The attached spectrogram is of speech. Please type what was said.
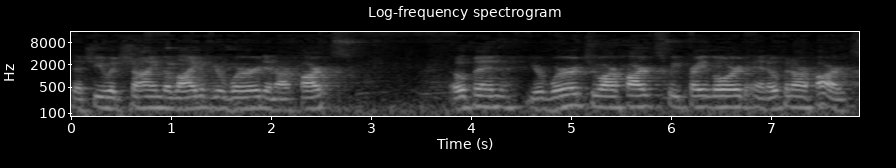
that you would shine the light of your word in our hearts. Open your word to our hearts, we pray, Lord, and open our hearts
